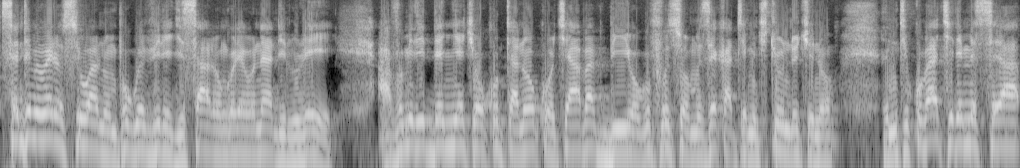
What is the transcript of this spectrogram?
Ssentebe wero si wano mpugwe village saalongo leonadi lule avumiridde nnyo ekyokutta n'okwokya ababbi ogufuuse omuze kati mu kitundu kino nti kuba kiremesa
